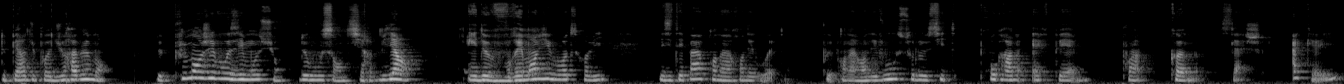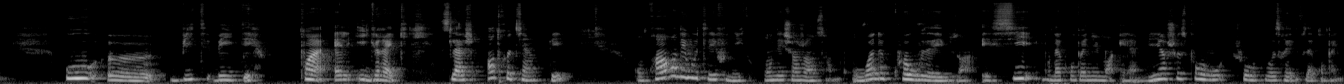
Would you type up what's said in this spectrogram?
de perdre du poids durablement, de plus manger vos émotions, de vous sentir bien et de vraiment vivre votre vie n'hésitez pas à prendre un rendez-vous avec moi. Vous pouvez prendre un rendez-vous sur le site programmefpm.com slash accueil ou euh, bit.ly slash entretien P. On prend un rendez-vous téléphonique, on échange ensemble, on voit de quoi vous avez besoin et si mon accompagnement est la meilleure chose pour vous, je vous proposerai de vous accompagner.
